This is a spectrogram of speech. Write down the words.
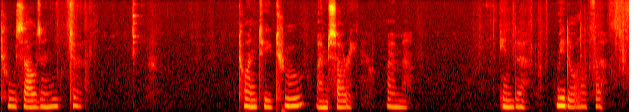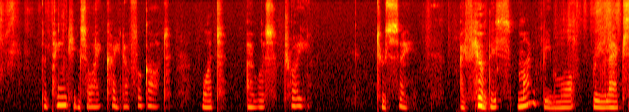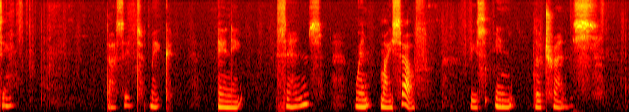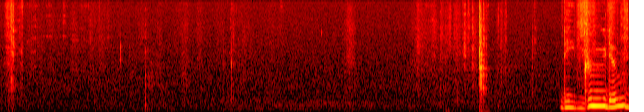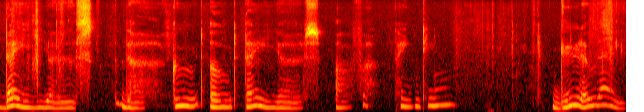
2022. I'm sorry, I'm uh, in the middle of uh, the painting, so I kind of forgot what I was trying to say. I feel this might be more relaxing. Does it make any sense when myself is in the trance? The good old days, the good old days of painting. Good old days.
